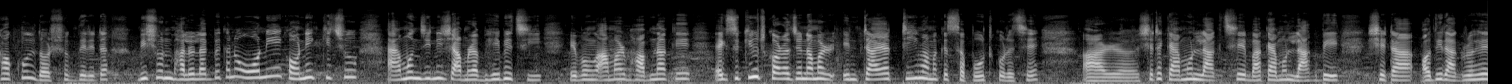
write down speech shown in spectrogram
সকল দর্শকদের এটা ভীষণ ভালো লাগবে। কেন অনেক অনেক কিছু এমন জিনিস আমরা ভেবেছি এবং আমার ভাবনাকে এক্সিকিউট করার জন্য আমার এন্টায়ার টিম আমাকে সাপোর্ট করেছে। আর সেটা কেমন লাগছে বা কেমন লাগবে সেটা অধীর আগ্রহে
